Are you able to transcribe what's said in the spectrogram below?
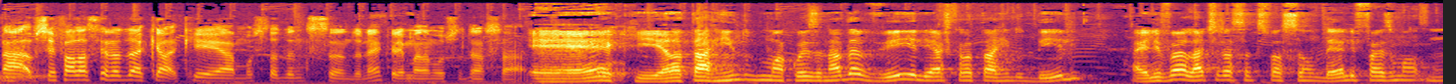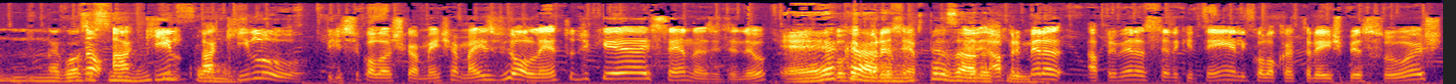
Ah, você fala a cena daquela que é a moça dançando, né? Que ele manda a moça dançar. É, que ela tá rindo de uma coisa nada a ver, ele acha que ela tá rindo dele. Aí ele vai lá tirar satisfação dela e faz uma, um negócio não, assim. Aquilo, aquilo psicologicamente é mais violento do que as cenas, entendeu? É, Porque, cara, por exemplo, é muito pesado a, primeira, a primeira cena que tem, ele coloca três pessoas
